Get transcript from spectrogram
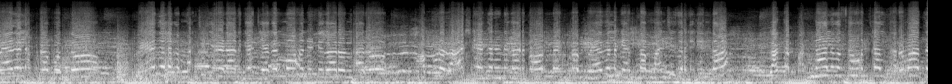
పేదల ప్రభుత్వం. పేదలకు మంచి చేయడానికే జగన్మోహన్ రెడ్డి గారు ఉన్నారు. అప్పుడు రాజశేఖర రెడ్డి గారి గవర్నమెంట్లో పేదలకు ఎంత మంచి జరిగిందో గత పద్నాలుగు సంవత్సరాల తర్వాత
